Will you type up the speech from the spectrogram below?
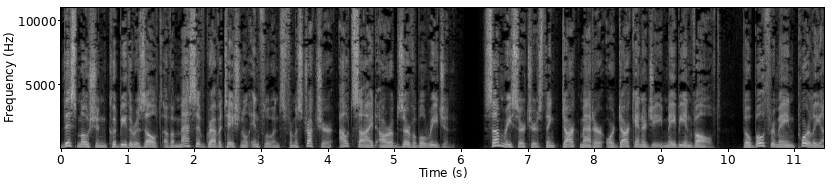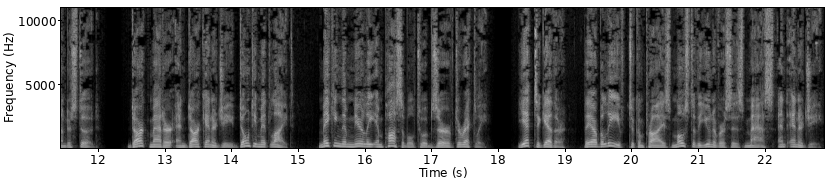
This motion could be the result of a massive gravitational influence from a structure outside our observable region. Some researchers think dark matter or dark energy may be involved, though both remain poorly understood. Dark matter and dark energy don't emit light, making them nearly impossible to observe directly. Yet together, they are believed to comprise most of the universe's mass and energy.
